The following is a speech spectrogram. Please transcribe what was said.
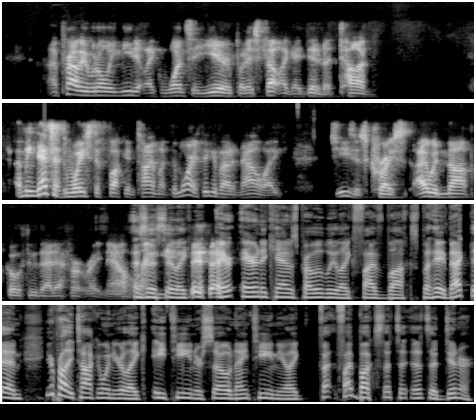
I probably would only need it like once a year, but it felt like I did it a ton. I mean, that's a waste of fucking time. Like, the more I think about it now, like, Jesus Christ, I would not go through that effort right now. I was gonna say, like in a can is probably like five bucks, but hey, back then you're probably talking when you're like 18 or so, 19. You're like five bucks. That's a that's a dinner.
